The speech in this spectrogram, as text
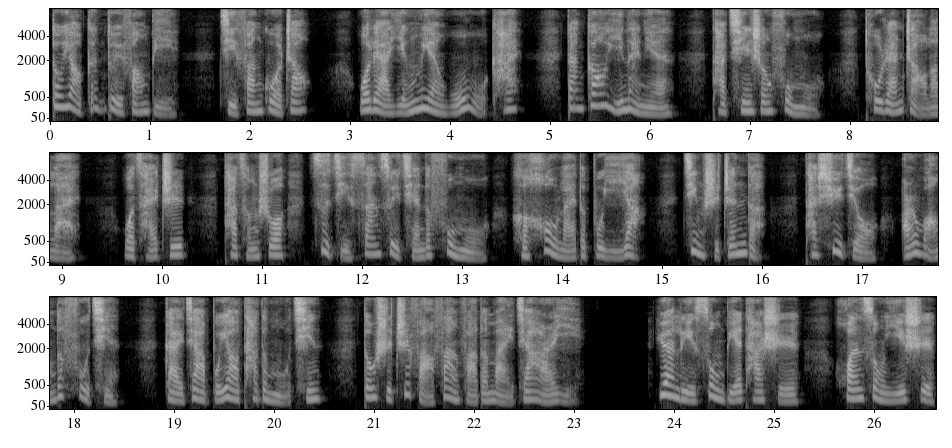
都要跟对方比。几番过招，我俩迎面五五开。但高一那年，他亲生父母突然找了来，我才知他曾说自己三岁前的父母和后来的不一样，竟是真的。他酗酒而亡的父亲，改嫁不要他的母亲。都是知法犯法的买家而已。院里送别他时，欢送仪式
